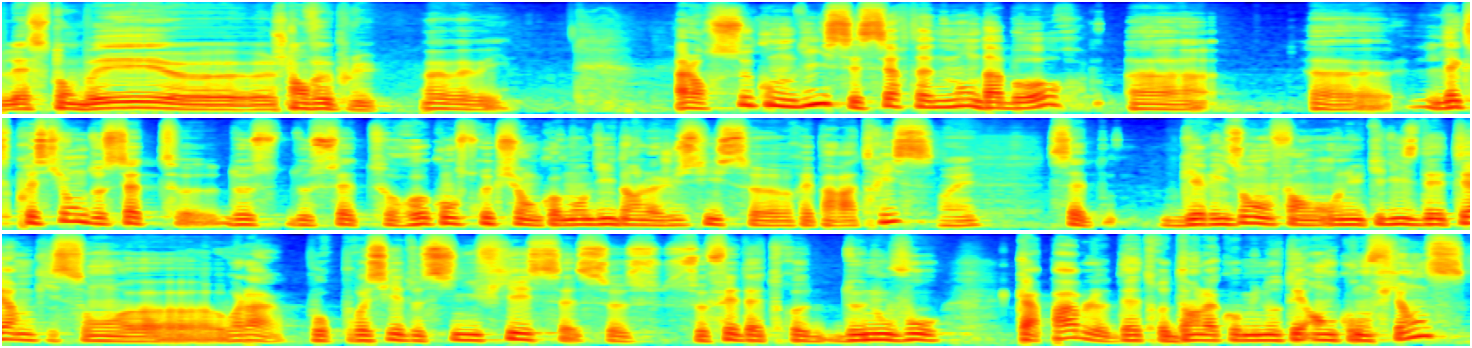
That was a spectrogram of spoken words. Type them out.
laisse tomber, je t'en veux plus. Oui, oui, oui. Alors, ce qu'on dit, c'est certainement d'abord euh, l'expression de cette, de, cette reconstruction, comme on dit dans la justice euh, réparatrice, cette guérison, enfin on utilise des termes qui sont, euh, voilà, pour, pour, essayer de signifier ce, fait d'être de nouveau capable, d'être dans la communauté en confiance.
